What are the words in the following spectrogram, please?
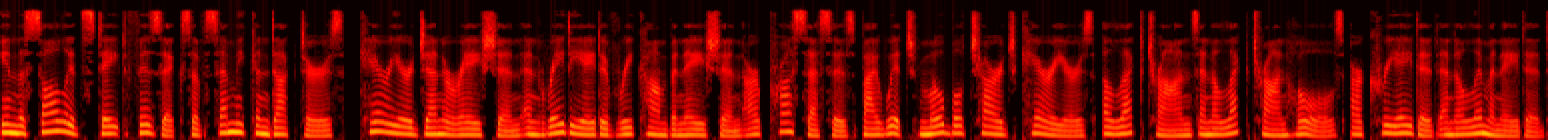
In the solid-state physics of semiconductors, carrier generation and radiative recombination are processes by which mobile charge carriers electrons and electron holes are created and eliminated.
